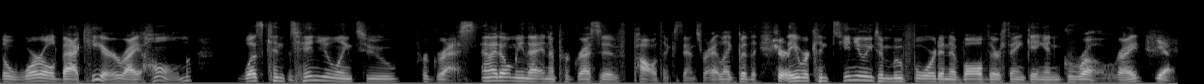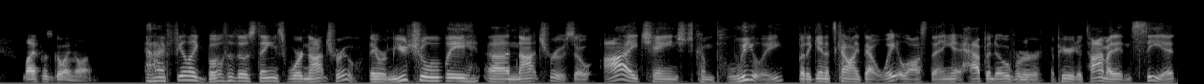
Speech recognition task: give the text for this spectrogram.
the world back here, right, home, was mm-hmm. continuing to progress. And I don't mean that in a progressive politics sense, right? Like, but sure. they were continuing to move forward and evolve their thinking and grow, right? Yeah, life was going on. And I feel like both of those things were not true. They were mutually uh, not true. So I changed completely. But again, it's kind of like that weight loss thing. It happened over mm-hmm. a period of time. I didn't see it.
